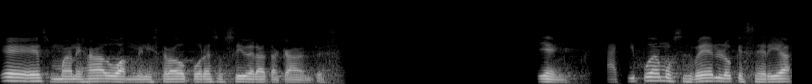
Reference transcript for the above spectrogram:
que es manejado o administrado por esos ciberatacantes. Bien, aquí podemos ver lo que sería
